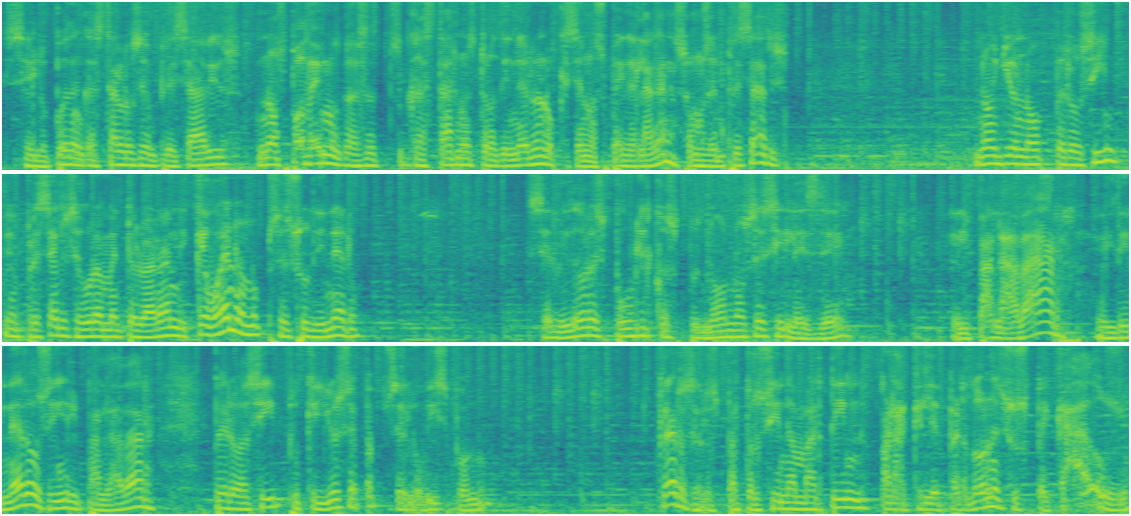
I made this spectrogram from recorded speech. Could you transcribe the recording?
se lo pueden gastar los empresarios. Nos podemos gastar nuestro dinero en lo que se nos pegue la gana, somos empresarios. No, yo no, pero sí, empresarios seguramente lo harán y qué bueno, ¿no? Pues es su dinero. Servidores públicos, pues no, no sé si les dé. El paladar, el dinero sí, el paladar, pero así, pues, que yo sepa, pues el obispo, ¿no? Claro, se los patrocina Martín para que le perdone sus pecados, ¿no?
